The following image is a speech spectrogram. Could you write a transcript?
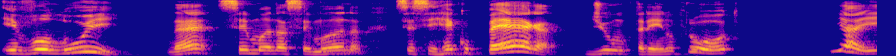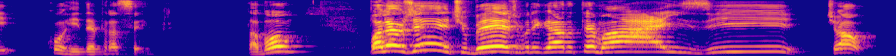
evolui, né, semana a semana, você se recupera de um treino para o outro, e aí corrida é para sempre. Tá bom? Valeu, gente. Um beijo, obrigado, até mais e tchau.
